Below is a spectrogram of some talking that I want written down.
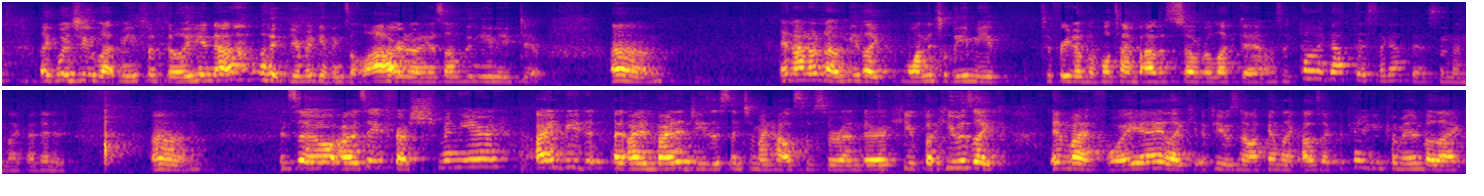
like, would you let me fulfill you now? like, you're making things a lot harder on yourself than you need to. Um, and I don't know, he like wanted to lead me to freedom the whole time, but I was so reluctant. I was like, no, I got this, I got this, and then like I didn't. Um, and so I would say freshman year, I invited, I invited Jesus into my house of surrender. He, but he was like in my foyer, like if he was knocking, like I was like, okay, you can come in, but like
